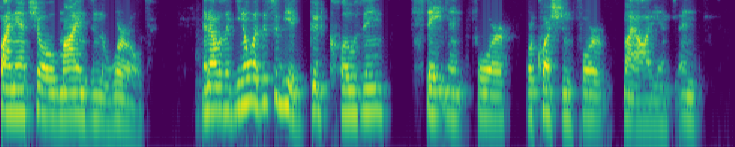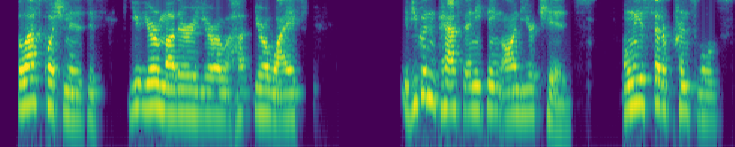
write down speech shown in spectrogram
financial minds in the world. And I was like, you know what, this would be a good closing statement for or question for my audience. And the last question is, if you, you're a mother, you're a you're a wife, if you couldn't pass anything on to your kids, only a set of principles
